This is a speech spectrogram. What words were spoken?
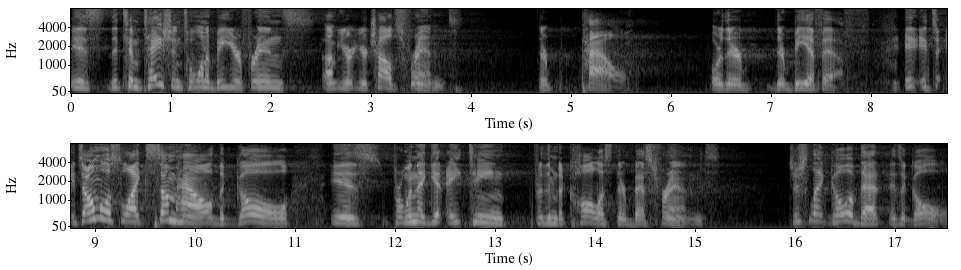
is the temptation to want to be your friend's, um, your, your child's friend, their pal, or their, their BFF. It, it's, it's almost like somehow the goal is for when they get 18 for them to call us their best friends. Just let go of that as a goal.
